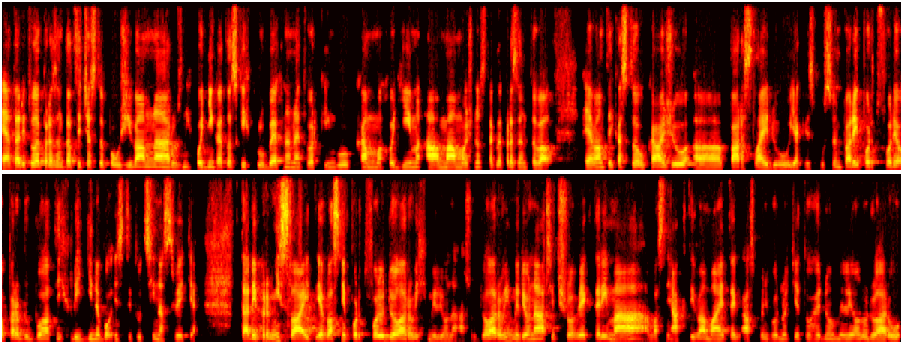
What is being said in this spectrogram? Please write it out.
Já tady tuhle prezentaci často používám na různých podnikatelských klubech, na networkingu, kam chodím a mám možnost takhle prezentovat. Já vám teďka z toho ukážu uh, pár slajdů, jakým způsobem padají portfolio opravdu bohatých lidí nebo institucí na světě. Tady první slide je vlastně portfolio dolarových milionářů. Dolarový milionář je člověk, který má vlastně aktiva majetek aspoň v hodnotě toho jednoho milionu dolarů,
